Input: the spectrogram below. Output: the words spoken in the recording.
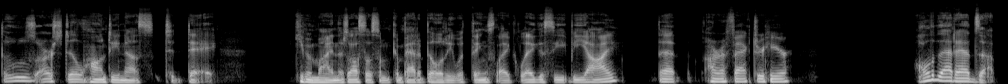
those are still haunting us today. Keep in mind, there's also some compatibility with things like legacy VI that are a factor here. All of that adds up,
